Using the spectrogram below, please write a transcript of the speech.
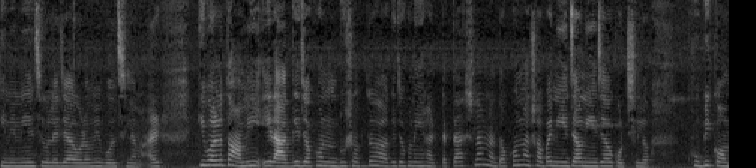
কিনে নিয়ে চলে যাও। ওরমই বলছিলাম। আর কি বলতো, আমি এর আগে যখন, দু সপ্তাহ আগে যখন এই হাটটাতে আসলাম না, তখন না সবাই নিয়ে যাও নিয়ে যাও করছিল। খুবই কম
